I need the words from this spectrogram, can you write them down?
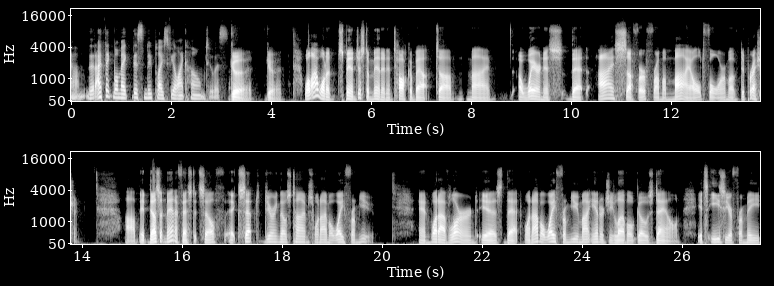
um, that I think will make this new place feel like home to us. Good, good. Well, I want to spend just a minute and talk about uh, my awareness that I suffer from a mild form of depression. Uh, it doesn't manifest itself except during those times when I'm away from you. And what I've learned is that when I'm away from you, my energy level goes down. It's easier for me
